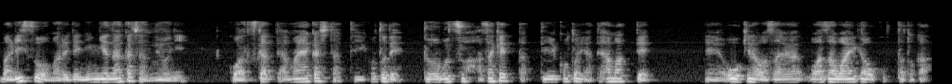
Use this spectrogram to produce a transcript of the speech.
まあ、リスをまるで人間の赤ちゃんのように、こう扱って甘やかしたっていうことで、動物をあざけったっていうことに当てはまって、えー、大きな災いが起こったとか、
